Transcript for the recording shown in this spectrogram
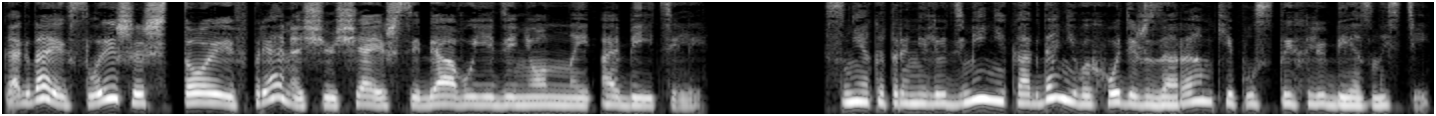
Когда их слышишь, то и впрямь ощущаешь себя в уединенной обители. С некоторыми людьми никогда не выходишь за рамки пустых любезностей,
